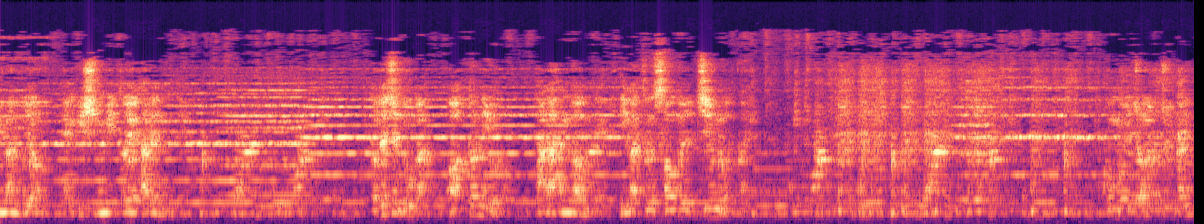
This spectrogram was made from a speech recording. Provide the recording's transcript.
8m에 그 너비만 무려 120m에 달했는데 도대체 누가 어떤 이유로 바다 한가운데 이 같은 성을 지은 걸까요? 궁금증을 줄까요?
